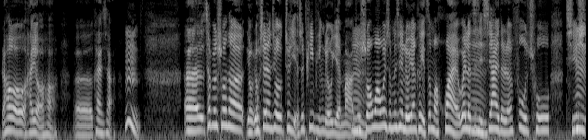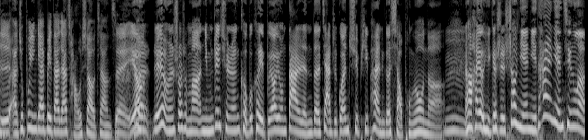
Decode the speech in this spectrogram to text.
然后还有哈，呃，看一下，嗯。呃，他们说呢，有有些人就就也是批评留言嘛，就说哇，为什么那些留言可以这么坏？为了自己心爱的人付出，其实啊就不应该被大家嘲笑这样子。对，也有人有人说什么，你们这群人可不可以不要用大人的价值观去批判那个小朋友呢？嗯。然后还有一个是少年，你太年轻了，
